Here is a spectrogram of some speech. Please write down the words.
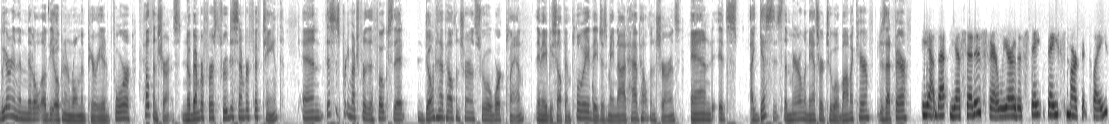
we are in the middle of the open enrollment period for health insurance, November 1st through December 15th. And this is pretty much for the folks that don't have health insurance through a work plan. They may be self employed, they just may not have health insurance. And it's, I guess it's the Maryland answer to Obamacare. Is that fair? Yeah, that yes, that is fair. We are the state-based marketplace,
